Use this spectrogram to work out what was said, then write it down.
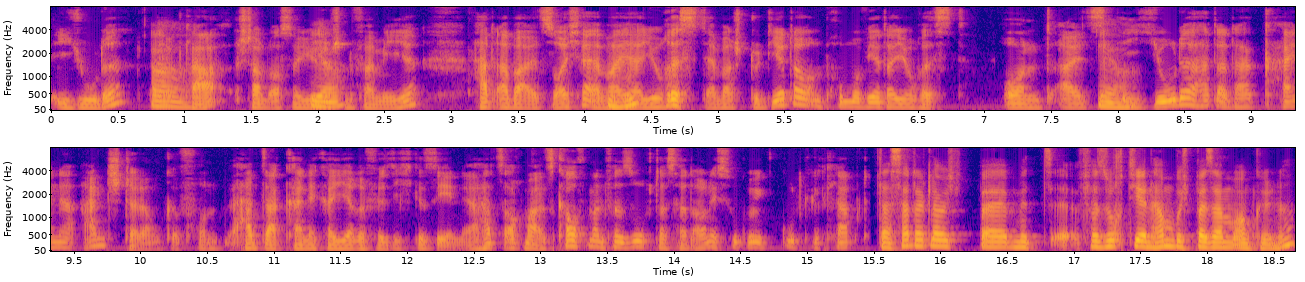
Jude, ah. äh, klar, stammt aus einer jüdischen ja. Familie, hat aber als solcher, er war mhm. ja Jurist, er war studierter und promovierter Jurist. Und als ja. Jude hat er da keine Anstellung gefunden, hat da keine Karriere für sich gesehen. Er hat es auch mal als Kaufmann versucht, das hat auch nicht so gut, gut geklappt. Das hat er, glaube ich, bei, mit äh, versucht hier in Hamburg bei seinem Onkel, ne?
